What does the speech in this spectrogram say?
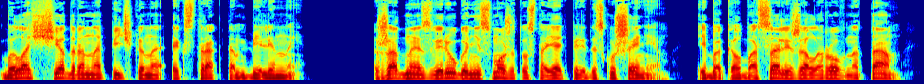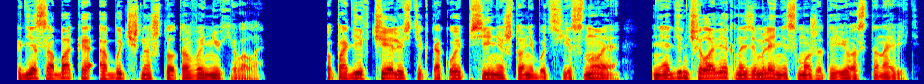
была щедро напичкана экстрактом белины. Жадная зверюга не сможет устоять перед искушением, ибо колбаса лежала ровно там, где собака обычно что-то вынюхивала. Попади в челюсти к такой псине что-нибудь съестное, ни один человек на земле не сможет ее остановить.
